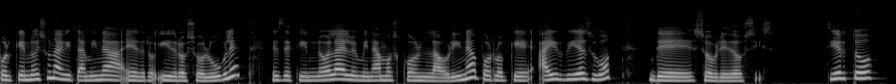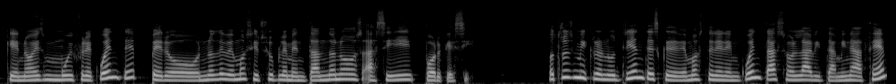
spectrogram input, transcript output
porque no es una vitamina hidrosoluble, es decir, no la eliminamos con la orina, por lo que hay riesgo de sobredosis. Cierto que no es muy frecuente, pero no debemos ir suplementándonos así porque sí. Otros micronutrientes que debemos tener en cuenta son la vitamina C,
